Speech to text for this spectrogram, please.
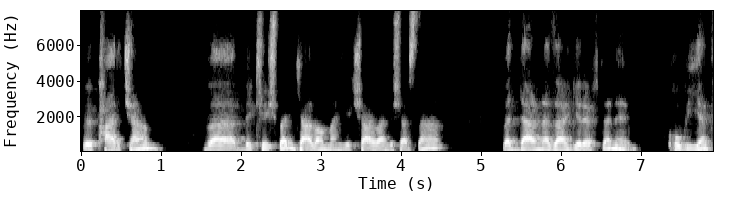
به پرچم و به کشوری که الان من یک شهروندش هستم و در نظر گرفتن هویت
